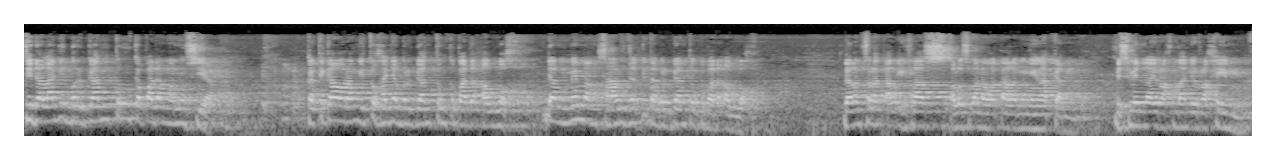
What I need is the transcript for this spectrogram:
tidak lagi bergantung kepada manusia. Ketika orang itu hanya bergantung kepada Allah dan memang seharusnya kita bergantung kepada Allah. Dalam surat Al-Ikhlas Allah Subhanahu wa taala mengingatkan Bismillahirrahmanirrahim.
